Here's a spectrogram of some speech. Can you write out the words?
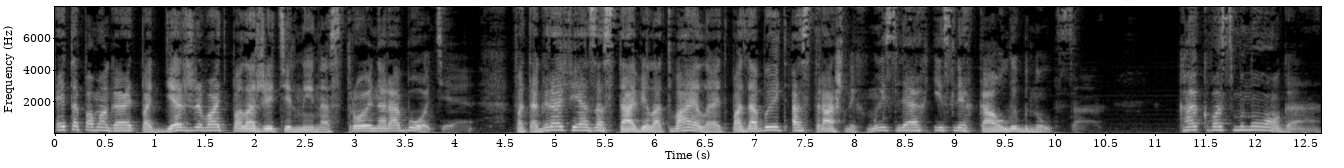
Это помогает поддерживать положительный настрой на работе. Фотография заставила Твайлайт позабыть о страшных мыслях и слегка улыбнуться. «Как вас много!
